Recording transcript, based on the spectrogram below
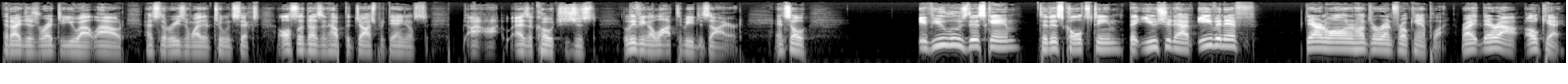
that I just read to you out loud as the reason why they're two and six. Also, doesn't help that Josh McDaniels, as a coach, is just leaving a lot to be desired. And so, if you lose this game to this Colts team, that you should have, even if Darren Waller and Hunter Renfrow can't play, right? They're out. Okay.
